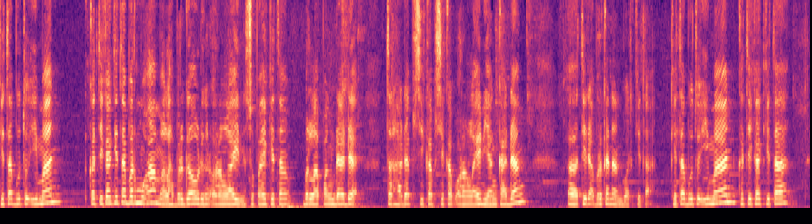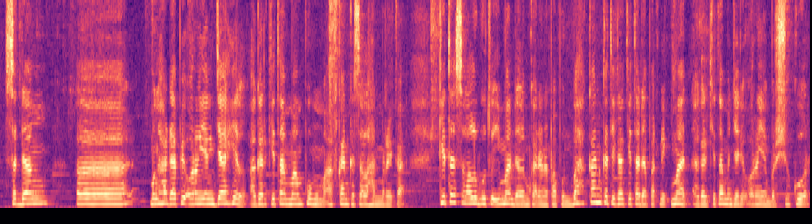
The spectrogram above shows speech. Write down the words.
Kita butuh iman ketika kita bermuamalah bergaul dengan orang lain supaya kita berlapang dada terhadap sikap-sikap orang lain yang kadang uh, tidak berkenan buat kita. Kita butuh iman ketika kita sedang uh, menghadapi orang yang jahil agar kita mampu memaafkan kesalahan mereka. Kita selalu butuh iman dalam keadaan apa pun, bahkan ketika kita dapat nikmat agar kita menjadi orang yang bersyukur.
